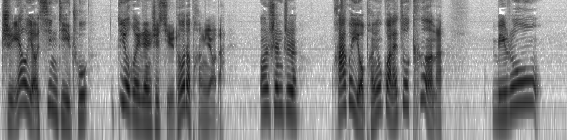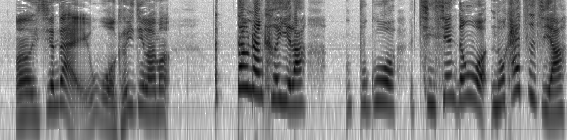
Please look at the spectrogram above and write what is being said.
只要有信寄出，就会认识许多的朋友的，嗯，甚至还会有朋友过来做客呢。比如，嗯，现在我可以进来吗？当然可以啦，不过请先等我挪开自己啊。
